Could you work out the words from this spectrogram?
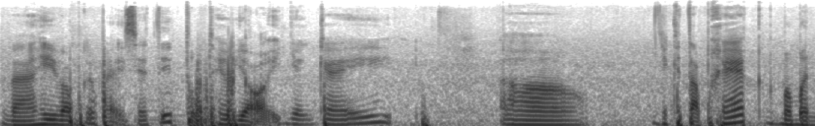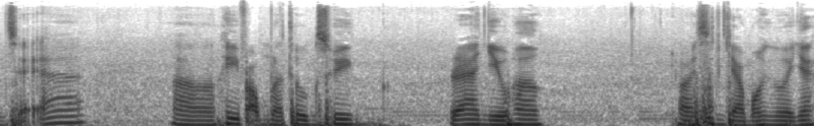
Và hy vọng các bạn sẽ tiếp tục theo dõi những cái uh, những cái tập khác mà mình sẽ uh, hy vọng là thường xuyên ra nhiều hơn rồi, xin chào mọi người nha.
